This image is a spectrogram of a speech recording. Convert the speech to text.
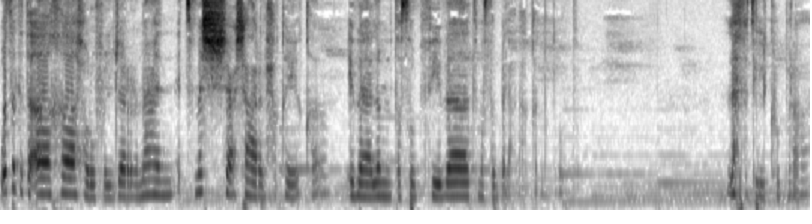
وستتآخى حروف الجر معا. تمشع شعر الحقيقة إذا لم تصب في ذات مصب العلاقة المطلوب. لهفتي الكبرى.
